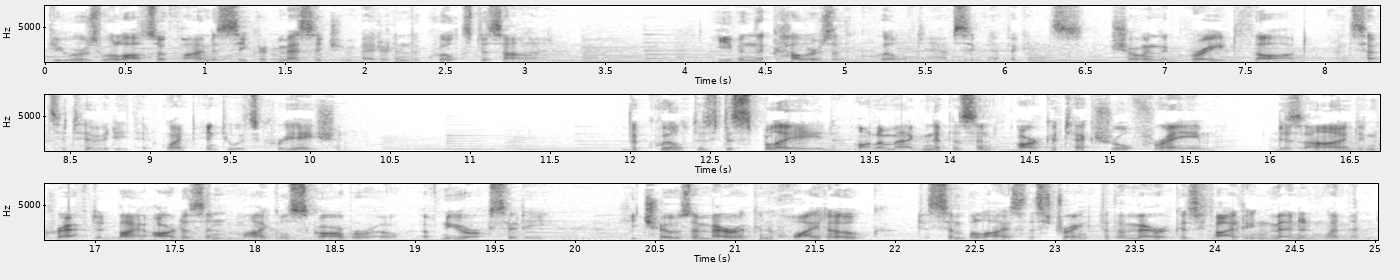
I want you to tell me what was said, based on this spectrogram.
Viewers will also find a secret message embedded in the quilt's design. Even the colors of the quilt have significance, showing the great thought and sensitivity that went into its creation. The quilt is displayed on a magnificent architectural frame designed and crafted by artisan Michael Scarborough of New York City. He chose American white oak to symbolize the strength of America's fighting men and women.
